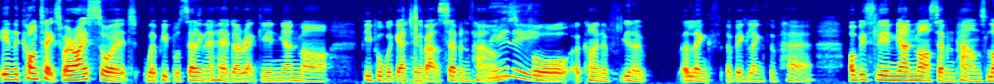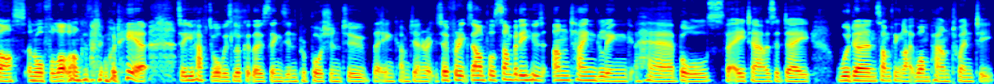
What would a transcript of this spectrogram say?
In the context where i saw it where people selling their hair directly in myanmar people were getting about seven pounds Really? for a kind of you know a length, a big length of hair. Obviously, in Myanmar, seven pounds lasts an awful lot longer than it would here. So you have to always look at those things in proportion to the income generated. So, for example, somebody who's untangling hair balls for eight hours a day would earn something like one pound twenty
